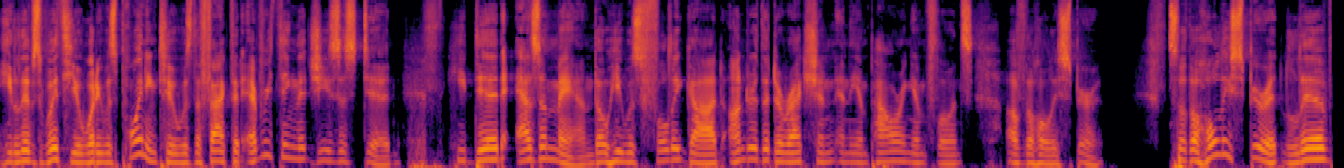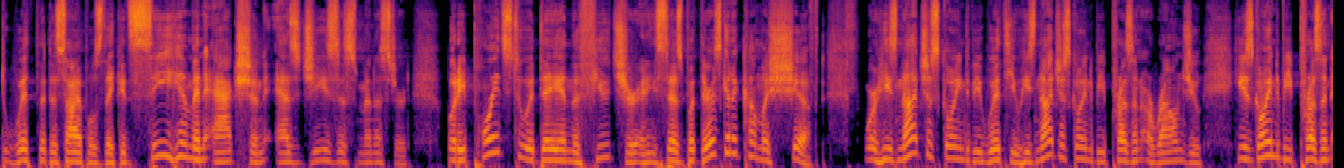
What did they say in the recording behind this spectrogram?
He lives with you. What he was pointing to was the fact that everything that Jesus did, he did as a man, though he was fully God, under the direction and the empowering influence of the Holy Spirit. So the Holy Spirit lived with the disciples. They could see him in action as Jesus ministered. But he points to a day in the future and he says, But there's going to come a shift where he's not just going to be with you, he's not just going to be present around you, he's going to be present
